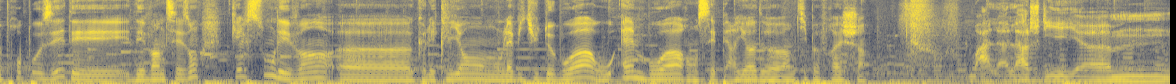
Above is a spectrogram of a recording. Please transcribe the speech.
proposer des, vins de saison. Quels sont les vins euh, que les clients ont l'habitude de boire ou aiment boire en ces périodes un petit peu fraîches? Bah, là, je dis, euh,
